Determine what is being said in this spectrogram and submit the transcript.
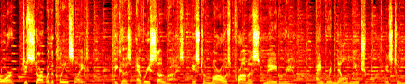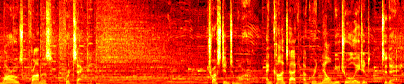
or to start with a clean slate. Because every sunrise is tomorrow's promise made real. And Grinnell Mutual is tomorrow's promise protected. Trust in tomorrow and contact a Grinnell Mutual agent today.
